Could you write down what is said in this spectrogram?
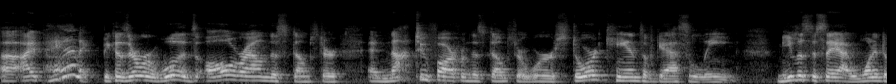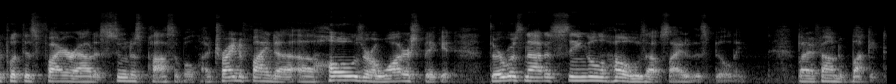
Uh, I panicked because there were woods all around this dumpster, and not too far from this dumpster were stored cans of gasoline. Needless to say, I wanted to put this fire out as soon as possible. I tried to find a, a hose or a water spigot. There was not a single hose outside of this building, but I found a bucket.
